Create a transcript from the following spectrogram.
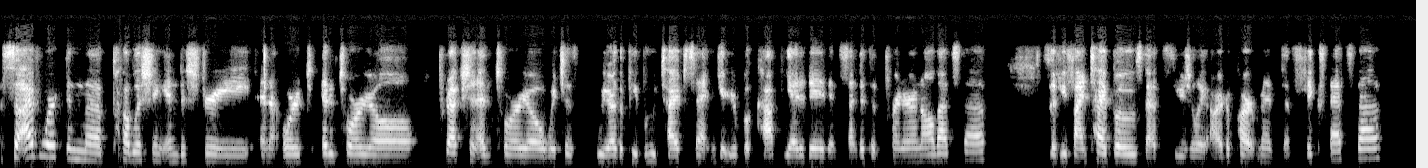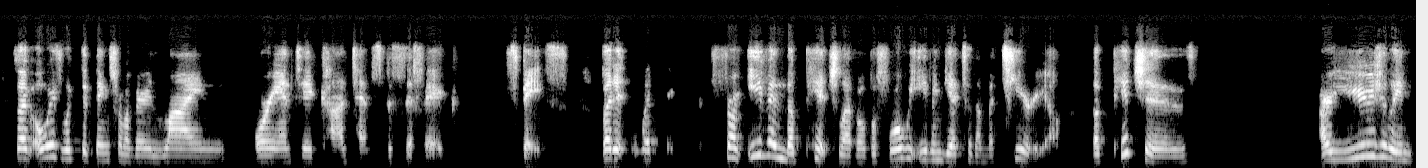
so I've worked in the publishing industry and or editorial production editorial, which is we are the people who typeset and get your book copy edited and send it to the printer and all that stuff. So if you find typos, that's usually our department to fix that stuff. So I've always looked at things from a very line oriented, content specific space. But it what from even the pitch level, before we even get to the material, the pitches are usually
